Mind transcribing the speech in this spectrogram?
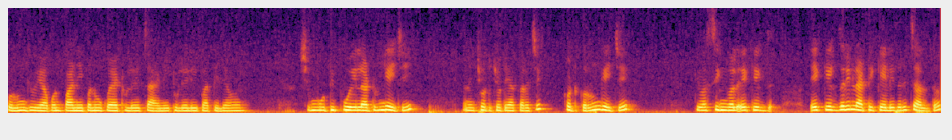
करून घेऊया आपण. पाणी पण उकळ्या ठेवले चाळणी ठेवलेली पातेल्यावर. अशी मोठी पोळी लाटून घ्यायची आणि छोटे छोटे आकाराचे कट करून घ्यायचे. किंवा सिंगल एक एक एक एक जरी लाटी केली तरी चालतं.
